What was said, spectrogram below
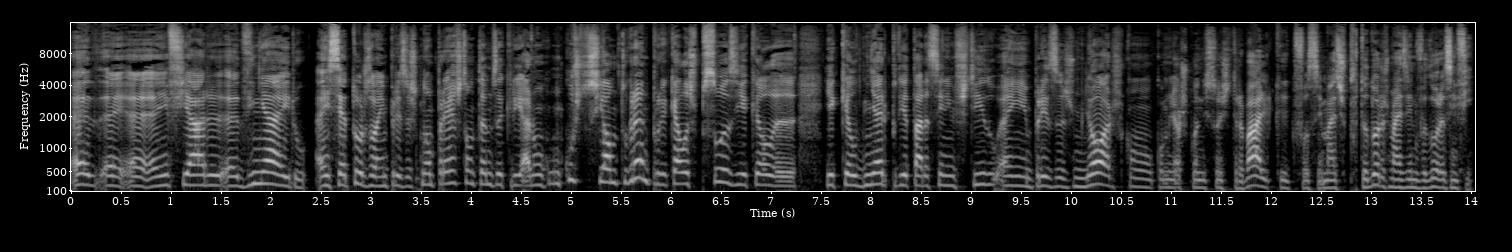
a, a, a enfiar uh, dinheiro em setores ou em empresas que não prestam, estamos a criar um, um custo social muito grande, porque aquelas pessoas e aquele e aquele dinheiro podia estar a ser investido em empresas melhores, com, com melhores condições de trabalho, que, que fossem mais exportadoras, mais inovadoras, enfim.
